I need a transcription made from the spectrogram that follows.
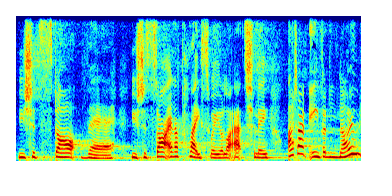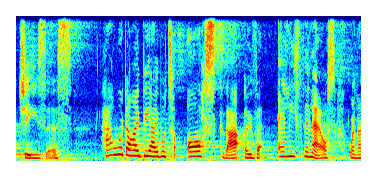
You should start there. You should start in a place where you're like, actually, I don't even know Jesus. How would I be able to ask that over anything else when I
